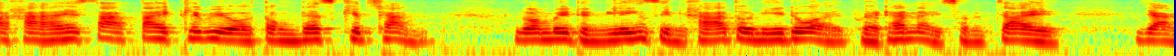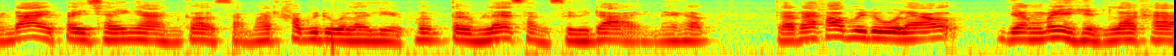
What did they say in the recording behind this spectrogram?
ราคาให้ทราบใต้คลิปวิดีโอตรง description รวมไปถึงลิงก์สินค้าตัวนี้ด้วยเผื่อท่านไหนสนใจ อยากได้ไปใช้งานก็สามารถเข้าไปดูรายละเอียดเพิ่มเติมและสั่งซื้อได้นะครับ แต่ถ้าเข้าไปดูแล้วยังไม่เห็นราคา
